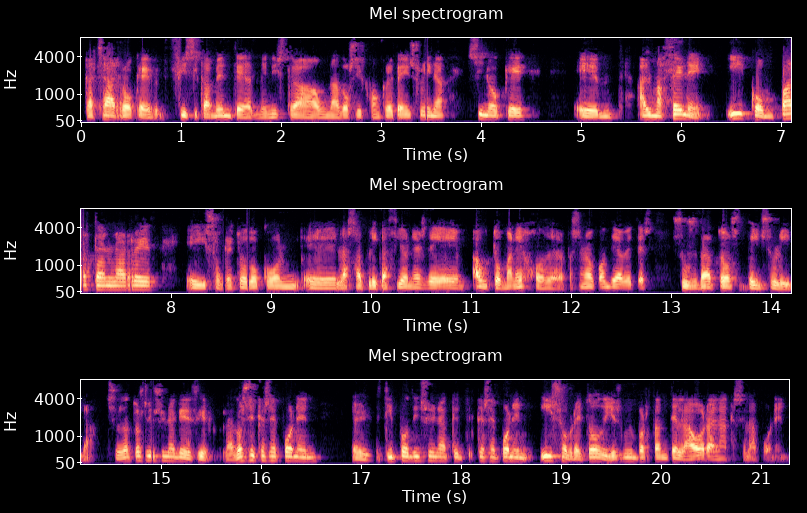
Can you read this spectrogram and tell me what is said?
cacharro que físicamente administra una dosis concreta de insulina, sino que eh, almacene y comparta en la red eh, y sobre todo con las aplicaciones de automanejo de la persona con diabetes sus datos de insulina. Sus datos de insulina quiere decir la dosis que se ponen, el tipo de insulina que se ponen y sobre todo, y es muy importante, la hora en la que se la ponen.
